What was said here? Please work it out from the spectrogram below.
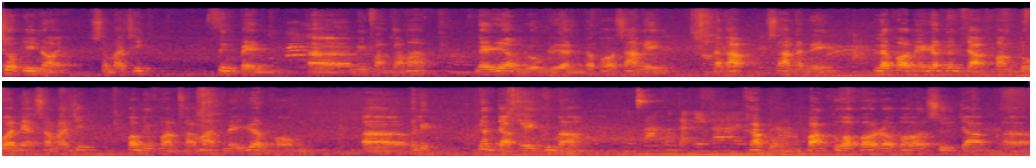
โชคดีหน่อยสมาชิก ซึ่งเป็นเอ่อมีความสามารถอ๋อในเรื่องโรงเรือนแล้วก็สร้างเองนะครับสร้างกันเองค่ะแล้วก็ในเรื่องเครื่องจักรบางตัวเนี่ยสมาชิกก็มีความสามารถในเรื่องของเออผลิตเครื่องจักรเองขึ้นมาเหมือนสร้างเครื่องจักรเองได้ครับผมค่ะบางตัวก็เราก็ซื้อจากเอ่อ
